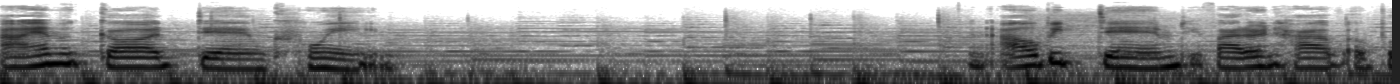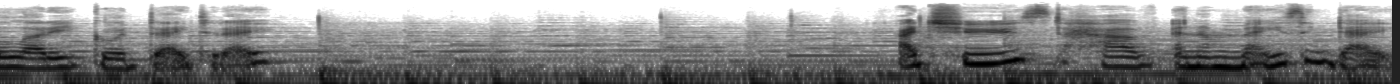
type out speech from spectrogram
I am a goddamn queen and I'll be damned if I don't have a bloody good day today. I choose to have an amazing day.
